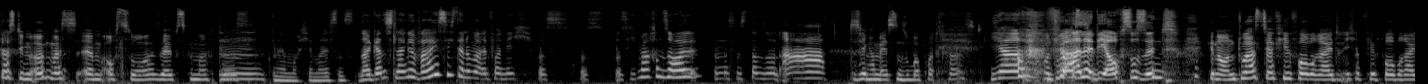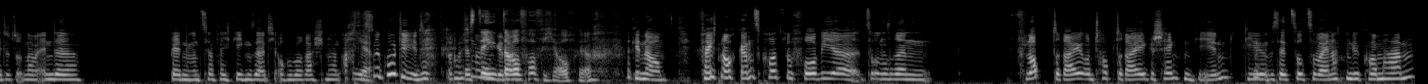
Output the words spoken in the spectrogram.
Dass du ihm irgendwas ähm, auch so selbst gemacht hast. Mm, na, mach ich ja meistens. Na, ganz lange weiß ich dann aber einfach nicht, was, was, was ich machen soll. Und es ist dann so ein Ah. Deswegen haben wir jetzt einen super Podcast. Ja, und für hast, alle, die auch so sind. Genau, und du hast ja viel vorbereitet, ich habe viel vorbereitet und am Ende werden wir uns ja vielleicht gegenseitig auch überraschen. Ach, das ja. ist eine gute Idee. Das denk, darauf hoffe ich auch, ja. Genau. Vielleicht noch ganz kurz, bevor wir zu unseren Flop 3 und Top 3 Geschenken gehen, die wir bis jetzt so zu Weihnachten gekommen haben.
